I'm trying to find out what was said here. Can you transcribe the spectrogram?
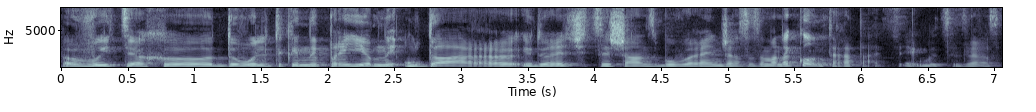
витяг доволі таки неприємний удар. І, до речі, цей шанс був у Рейнджерса саме на контратаці. Якби це зараз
